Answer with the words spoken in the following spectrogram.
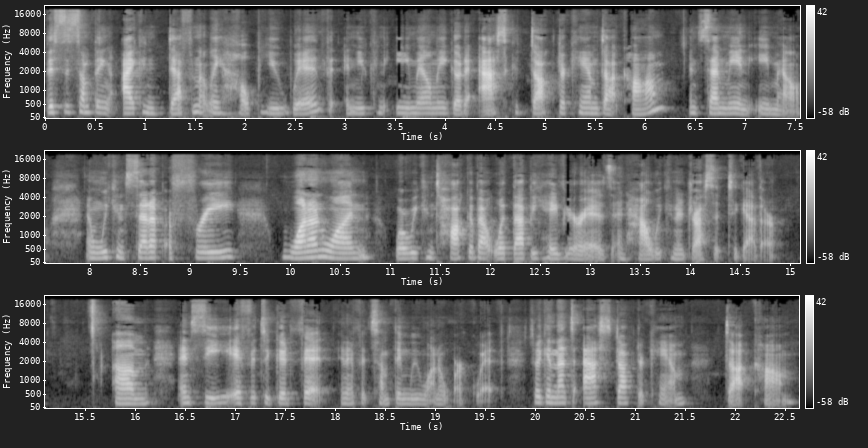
This is something I can definitely help you with. And you can email me, go to askdrcam.com and send me an email. And we can set up a free one on one where we can talk about what that behavior is and how we can address it together. Um, and see if it's a good fit and if it's something we want to work with. So, again, that's askdrcam.com.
